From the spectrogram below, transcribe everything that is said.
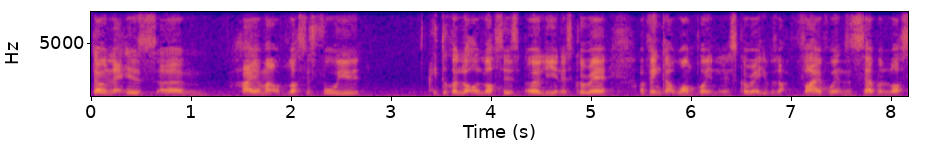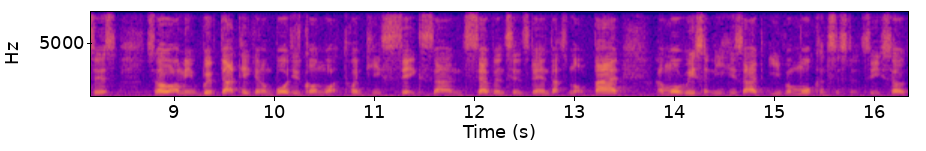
don't let his um, high amount of losses fool you. He took a lot of losses early in his career. I think at one point in his career he was like five wins and seven losses. So I mean, with that taken on board, he's gone what 26 and seven since then. That's not bad. And more recently, he's had even more consistency. So,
